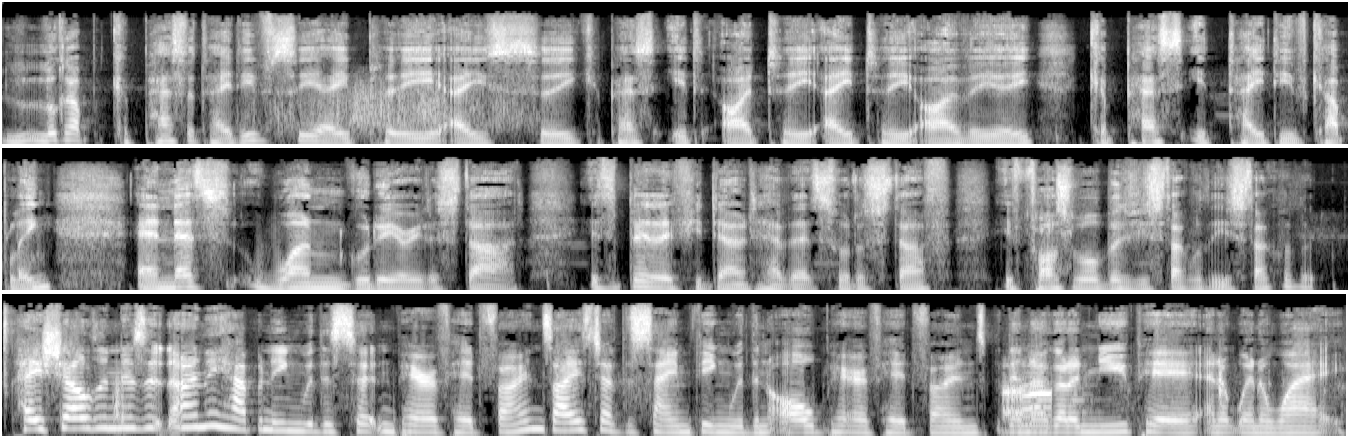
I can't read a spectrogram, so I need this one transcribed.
look up capacitative, C-A-P-A-C, capacit, I-T-A-T-I-V-E, capacitative coupling, and that's one good area to start. It's better if you don't have that sort of stuff, if possible, but if you're stuck with it, you're stuck with it. Hey, Sheldon, is it only happening with a certain pair of headphones? I used to have the same thing with an old pair of headphones, but then I got a new pair and it went away.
